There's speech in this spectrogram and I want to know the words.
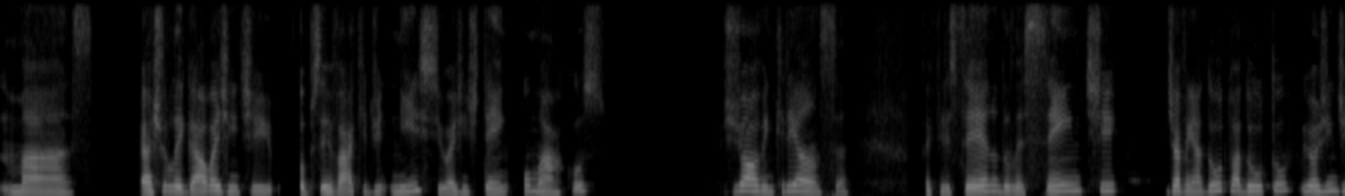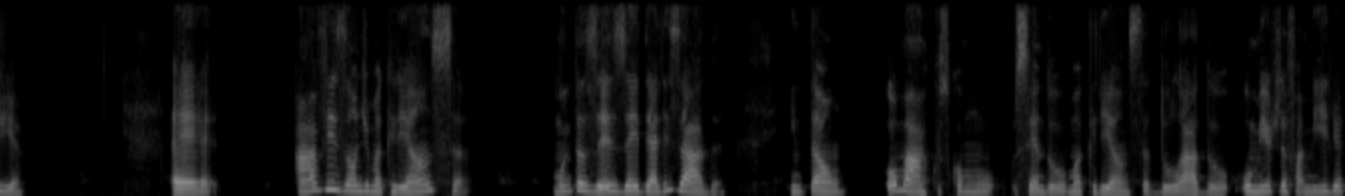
Mas eu acho legal a gente observar que de início a gente tem o Marcos jovem, criança, vai crescendo, adolescente, jovem adulto, adulto e hoje em dia. É, a visão de uma criança muitas vezes é idealizada. Então, o Marcos, como sendo uma criança do lado humilde da família,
